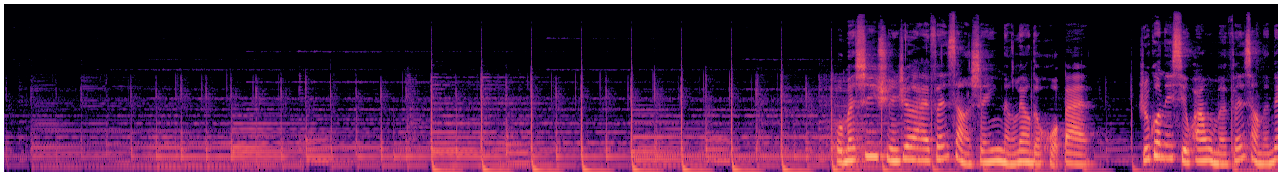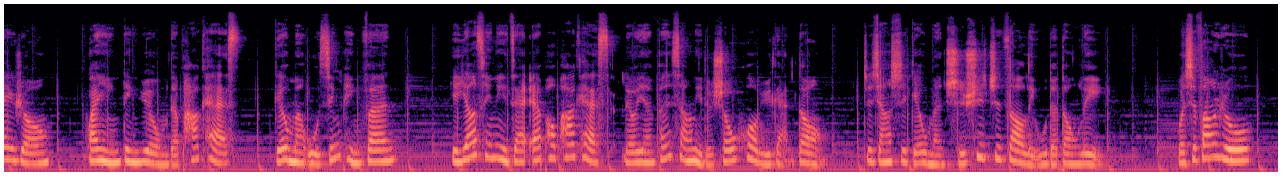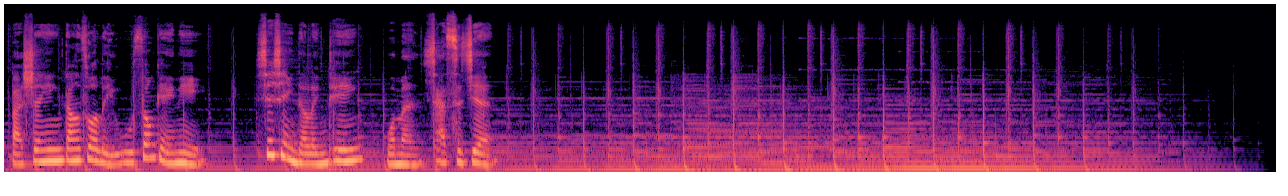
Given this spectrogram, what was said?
我们是一群热爱分享声音能量的伙伴。如果你喜欢我们分享的内容，欢迎订阅我们的 Podcast，给我们五星评分，也邀请你在 Apple Podcast 留言分享你的收获与感动，这将是给我们持续制造礼物的动力。我是方如，把声音当作礼物送给你。谢谢你的聆听，我们下次见。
